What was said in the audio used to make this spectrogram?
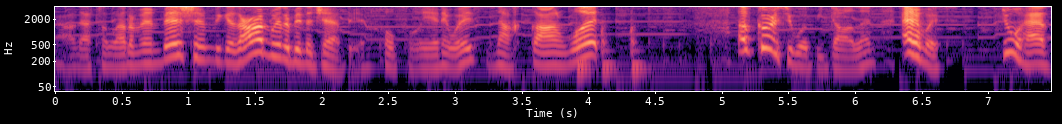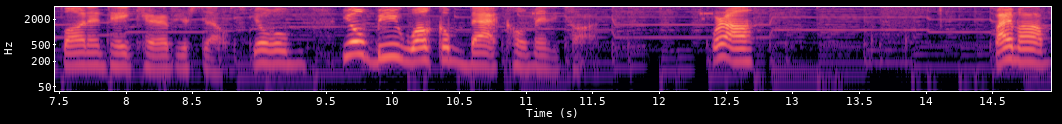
Now that's a lot of ambition because I'm gonna be the champion. Hopefully, anyways. Knock on wood. Of course you would be, darling. Anyways, do have fun and take care of yourselves. You'll you'll be welcome back home anytime. We're off. Bye, Mom.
